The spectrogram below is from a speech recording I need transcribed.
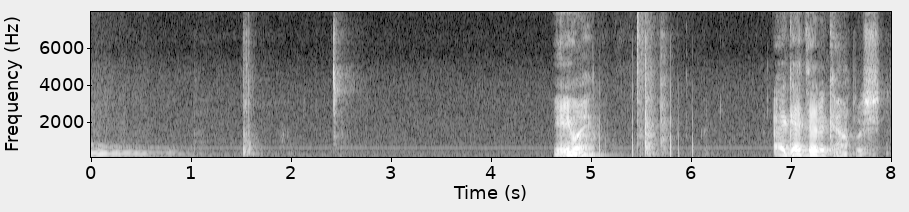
Anyway, I got that accomplished.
